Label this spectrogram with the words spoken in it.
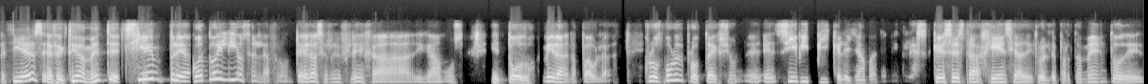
Así es, efectivamente. Siempre cuando hay líos en la frontera se refleja, digamos, en todo. Mira, Ana Paula, Cross Border Protection, eh, eh, CBP que le llaman en inglés, que es esta agencia dentro del Departamento de,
